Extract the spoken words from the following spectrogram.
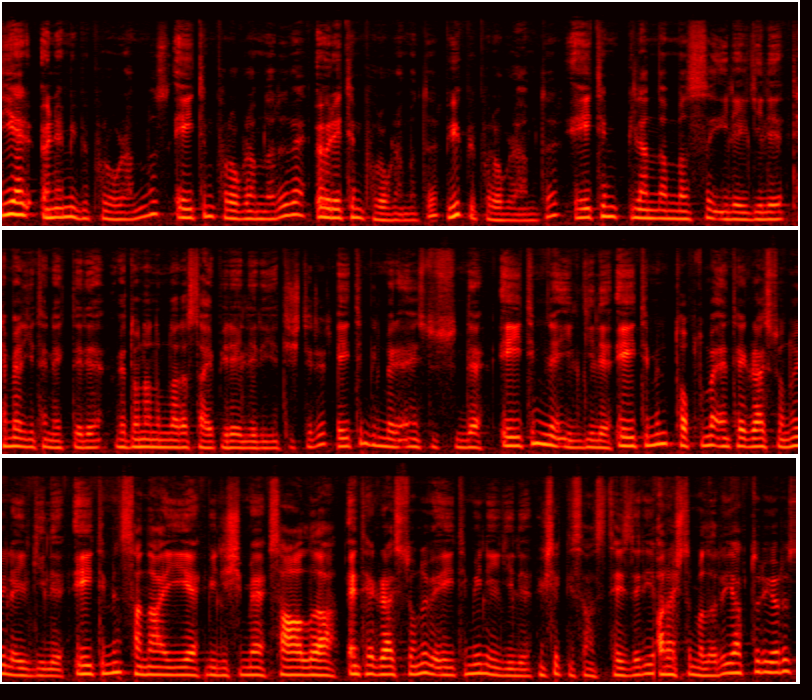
Diğer önemli bir programımız eğitim programları ve öğretim programıdır. Büyük bir programdır. Eğitim planlanması ile ilgili temel yetenekleri ve donanımlara sahip bireyleri yetiştirir. Eğitim Bilimleri Enstitüsü'nde eğitimle ilgili, eğitimin topluma entegrasyonu ile ilgili, eğitimin sanayiye, bilişime, sağlığa entegrasyonu ve eğitimiyle ilgili yüksek lisans tezleri, araştırmaları yaptırıyoruz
